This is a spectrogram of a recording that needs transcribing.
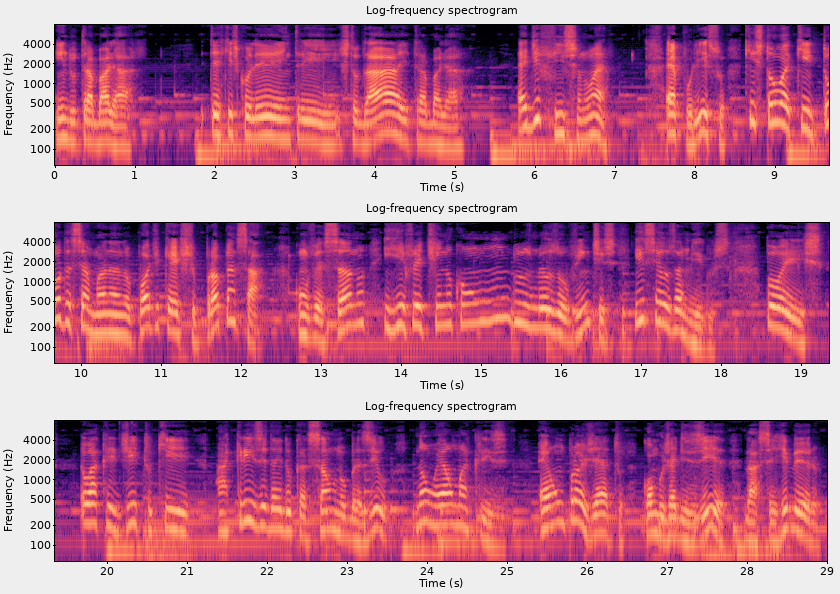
indo trabalhar. E ter que escolher entre estudar e trabalhar. É difícil, não é? É por isso que estou aqui toda semana no podcast Pro Pensar, conversando e refletindo com um dos meus ouvintes e seus amigos, pois eu acredito que a crise da educação no Brasil não é uma crise, é um projeto, como já dizia Darcy Ribeiro.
